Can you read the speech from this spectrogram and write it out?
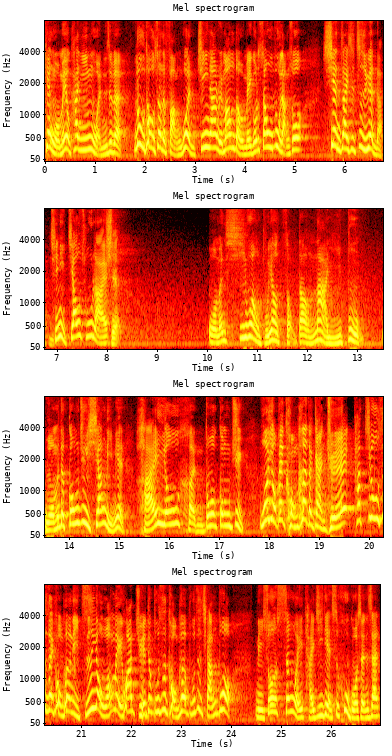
骗我没有看英文是不是？路透社的访问，Gina Raimondo 美国的商务部长说，现在是自愿的，请你交出来。是，我们希望不要走到那一步，我们的工具箱里面还有很多工具。我有被恐吓的感觉，他就是在恐吓你。只有王美花觉得不是恐吓，不是强迫。你说，身为台积电是护国神山，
